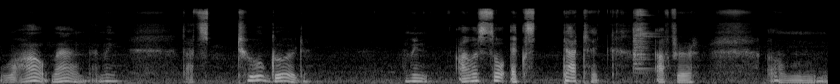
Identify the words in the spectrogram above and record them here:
wow man. I mean that's too good. I mean i was so ecstatic after um,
